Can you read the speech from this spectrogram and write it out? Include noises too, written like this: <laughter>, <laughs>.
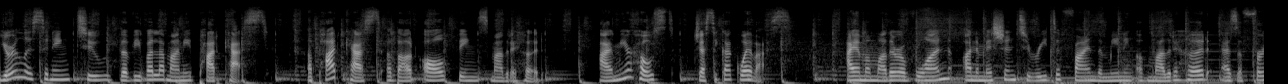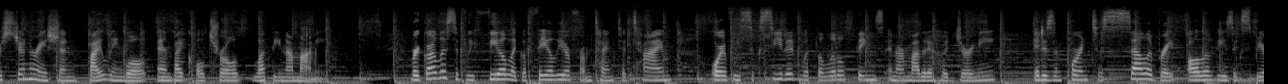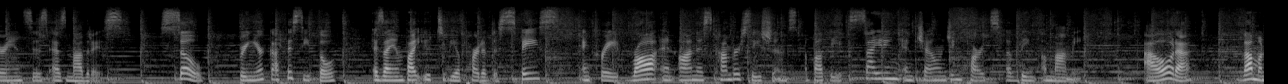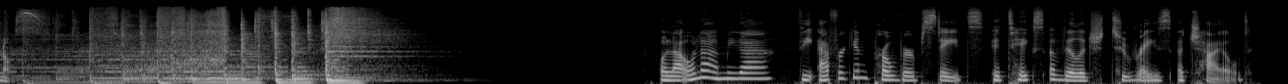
You're listening to the Viva la Mami podcast, a podcast about all things motherhood. I'm your host, Jessica Cuevas. I am a mother of one on a mission to redefine the meaning of motherhood as a first generation, bilingual, and bicultural Latina mommy. Regardless if we feel like a failure from time to time, or if we succeeded with the little things in our motherhood journey, it is important to celebrate all of these experiences as madres. So, bring your cafecito as I invite you to be a part of this space and create raw and honest conversations about the exciting and challenging parts of being a mommy. Ahora, vámonos. Hola, hola, amiga. The African proverb states, It takes a village to raise a child.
